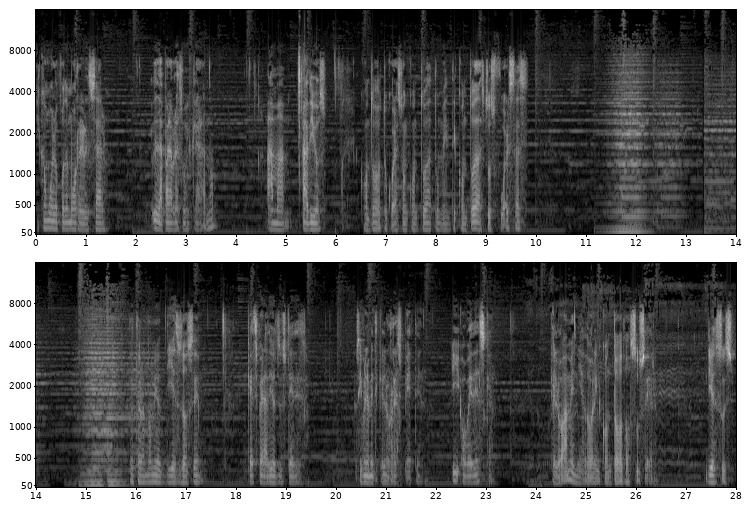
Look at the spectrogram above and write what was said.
¿Y cómo lo podemos regresar? La palabra es muy clara, ¿no? Ama a Dios con todo tu corazón, con toda tu mente, con todas tus fuerzas. Deuteronomio 10:12, ¿qué espera Dios de ustedes? Simplemente que lo respeten y obedezcan, que lo amen y adoren con todo su ser. Dios,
